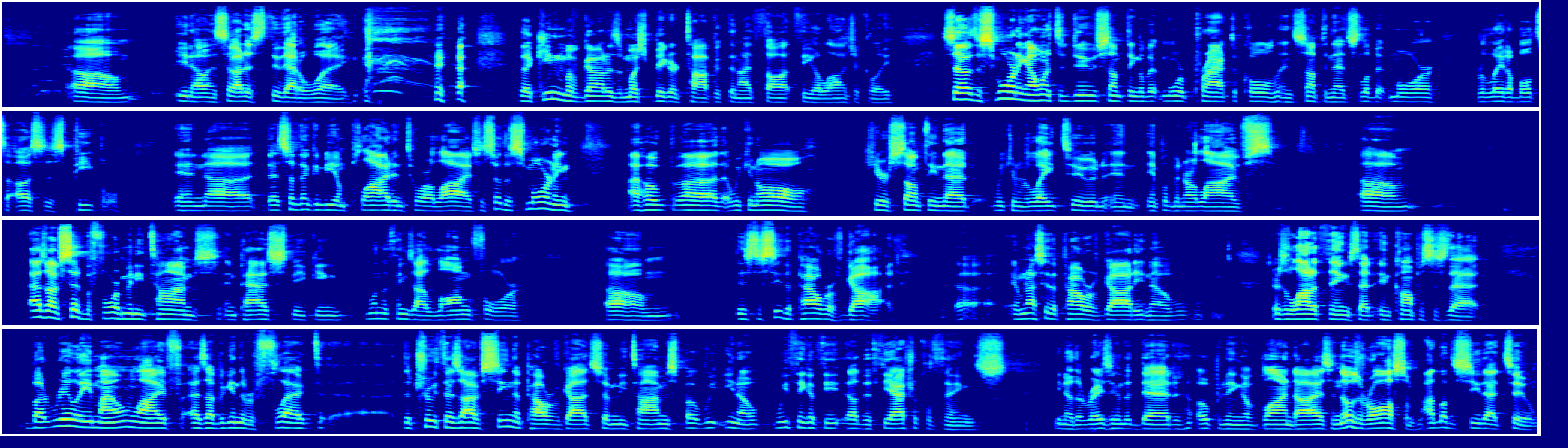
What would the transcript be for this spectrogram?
Um, you know, and so I just threw that away. the kingdom of God is a much bigger topic than I thought theologically. So this morning I wanted to do something a bit more practical and something that's a little bit more relatable to us as people. And uh, that something can be applied into our lives. And so this morning, I hope uh, that we can all hear something that we can relate to and, and implement in our lives. Um, as I've said before many times in past speaking, one of the things I long for um, is to see the power of God. Uh, and when I say the power of God, you know, there's a lot of things that encompasses that. But really, in my own life, as I begin to reflect, uh, the truth is I've seen the power of God so many times, but we, you know, we think of the, uh, the theatrical things, you know, the raising of the dead, opening of blind eyes, and those are awesome. I'd love to see that too.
